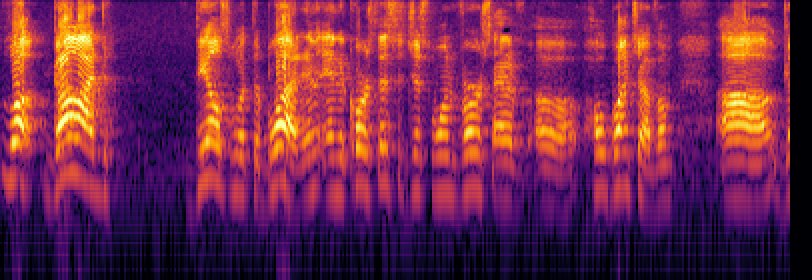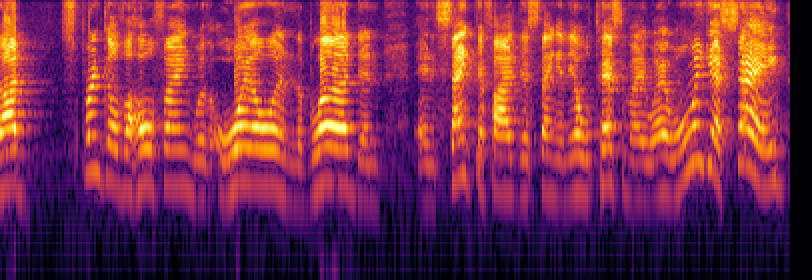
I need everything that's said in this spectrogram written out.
look, God deals with the blood. And, and, of course, this is just one verse out of a whole bunch of them. Uh, God sprinkled the whole thing with oil and the blood and, and sanctified this thing in the Old Testament way. When we get saved,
